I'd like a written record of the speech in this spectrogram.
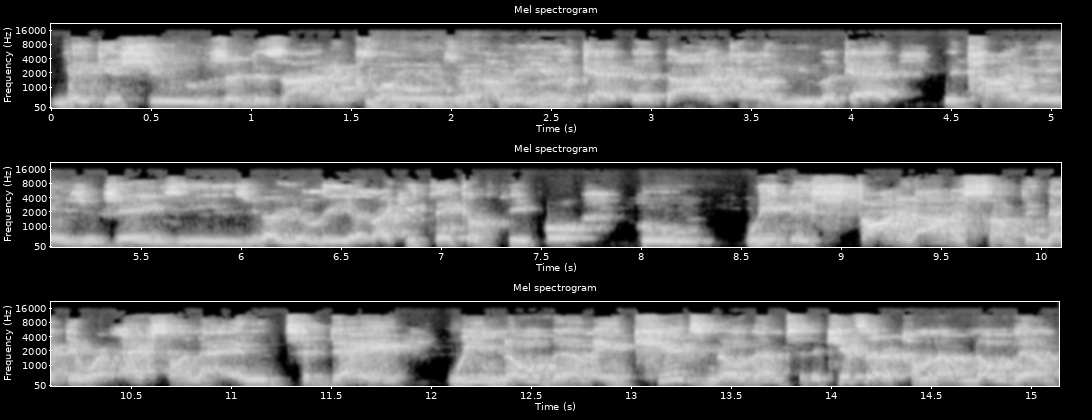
making shoes or designing clothes. right, I mean, right. you look at the, the icons, when you look at your Kanye's, your Jay Z's, you know, your Leah, like you think of people who we, they started out as something that they were excellent at. And today we know them and kids know them today. Kids that are coming up know them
